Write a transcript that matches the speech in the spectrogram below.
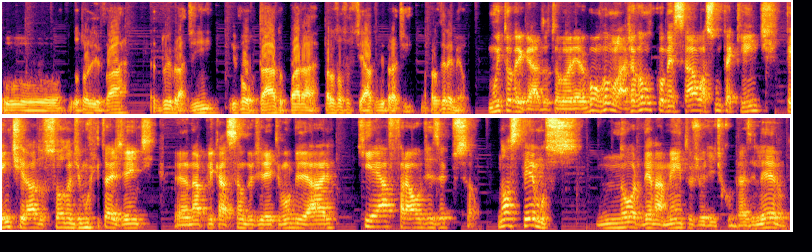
o Dr. Olivar do Ibradim e voltado para, para os associados do Ibradim. O prazer é meu. Muito obrigado, doutor Loureiro. Bom, vamos lá, já vamos começar. O assunto é quente, tem tirado o sono de muita gente é, na aplicação do direito imobiliário, que é a fraude e execução. Nós temos no ordenamento jurídico brasileiro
